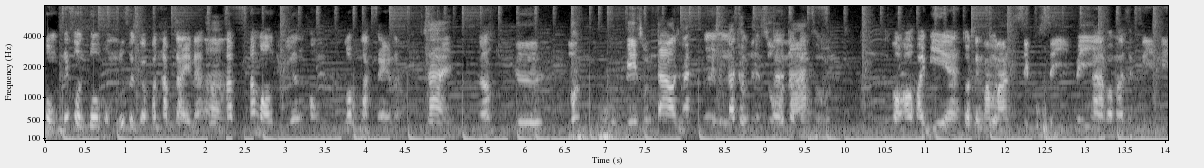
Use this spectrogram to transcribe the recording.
ผมในส่วนตัวผมรู้สึกแบบประทับใจนะอ่า ถ้าถ้ามองถึงเรื่องของรถหลักแสนอะใช่เนอะคือรถปีศูนย์เก้าใช่ไหมเก้าจุดหนึ่งศูนย์นะ จุดหนึ่งศูนย์บอกเอาไปปีอะจดหนึ่งประศูนมาณย์สิบสี่ปีอ่าประมาณสิบสี่ปี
